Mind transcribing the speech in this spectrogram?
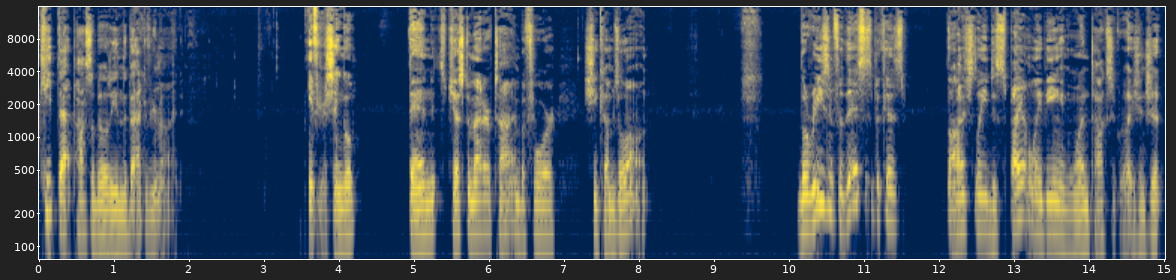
Keep that possibility in the back of your mind. If you're single, then it's just a matter of time before she comes along. The reason for this is because, honestly, despite only being in one toxic relationship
